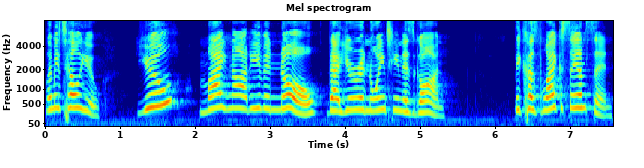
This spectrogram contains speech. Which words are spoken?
Let me tell you, you might not even know that your anointing is gone. Because, like Samson,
